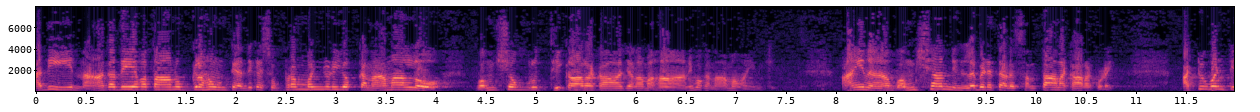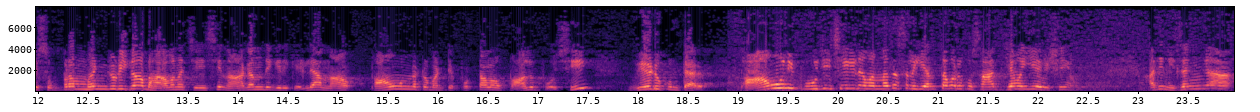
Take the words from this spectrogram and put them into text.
అది నాగదేవతానుగ్రహం ఉంటే అందుకే సుబ్రహ్మణ్యుడి యొక్క నామాల్లో వంశవృద్ధికారకాయ నమః అని ఒక నామం ఆయనకి. ఆయన వంశాన్ని నిలబెడతాడు సంతానకారకుడై. అటువంటి సుబ్రహ్మణ్యుడిగా భావన చేసి నాగం దగ్గరికి వెళ్ళి ఆ నా పావు ఉన్నటువంటి పుట్టలో పాలు పోసి వేడుకుంటారు. పావుని పూజ చేయడం అన్నది అసలు ఎంతవరకు సాధ్యమయ్యే విషయం? అది నిజంగా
